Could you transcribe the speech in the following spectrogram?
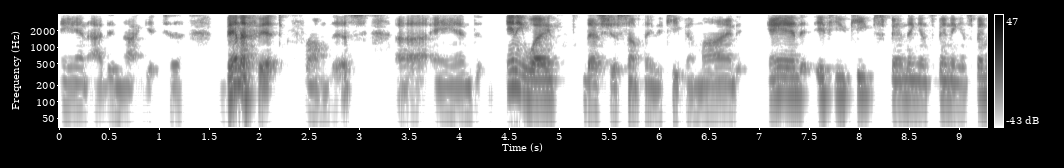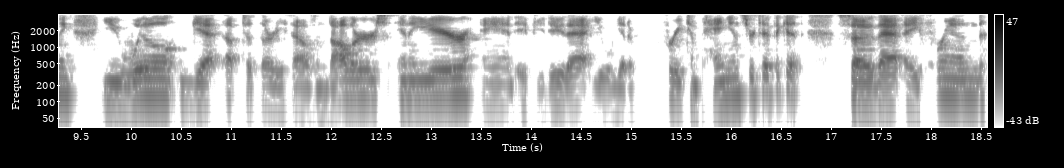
and I did not get to benefit from this. Uh, and anyway, that's just something to keep in mind. And if you keep spending and spending and spending, you will get up to $30,000 in a year. And if you do that, you will get a free companion certificate so that a friend,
